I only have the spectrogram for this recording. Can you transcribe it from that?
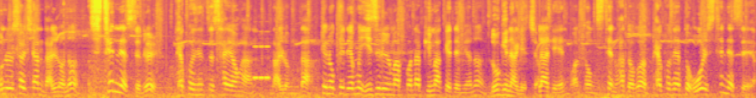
오늘 설치한 난로는 스테인레스를 100% 사용한 난로입니다. 깨놓게 되면 이슬을 맞거나 비 맞게 되면 녹이 나겠죠. 라딘 원통 스텐 화덕은 100%올 스테인레스예요.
